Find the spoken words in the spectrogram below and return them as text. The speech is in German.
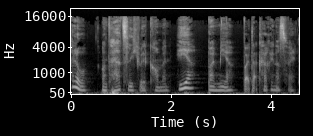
Hallo und herzlich willkommen hier bei mir bei der Carinas Welt.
